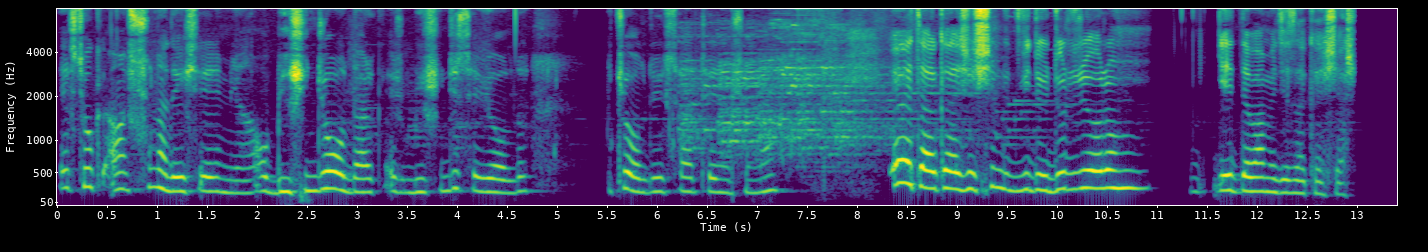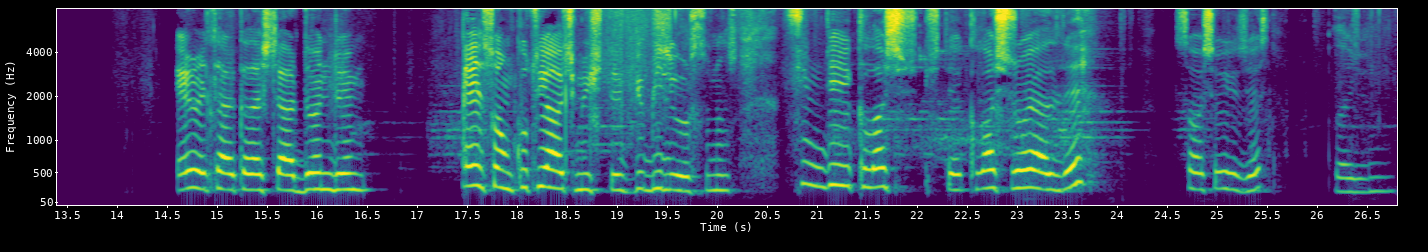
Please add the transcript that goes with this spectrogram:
Hepsi çok ama şuna değiştirelim ya. O 5. oldu arkadaşlar. 5. seviye oldu. 2 oldu yükseltelim şunu. Evet arkadaşlar şimdi videoyu durduruyorum. Geri devam edeceğiz arkadaşlar. Evet arkadaşlar döndüm. En son kutuyu açmıştık biliyorsunuz. Şimdi Clash işte Clash Royale'de savaşa gireceğiz. Clash'ın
